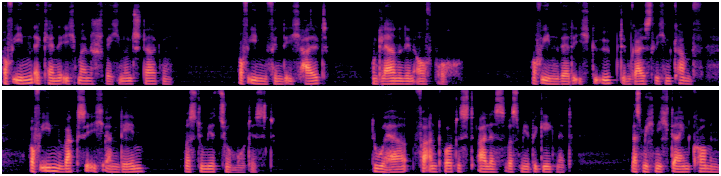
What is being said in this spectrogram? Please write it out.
Auf ihnen erkenne ich meine Schwächen und Stärken. Auf ihnen finde ich Halt und lerne den Aufbruch. Auf ihnen werde ich geübt im geistlichen Kampf. Auf ihnen wachse ich an dem, was du mir zumutest. Du, Herr, verantwortest alles, was mir begegnet. Lass mich nicht dahin kommen,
